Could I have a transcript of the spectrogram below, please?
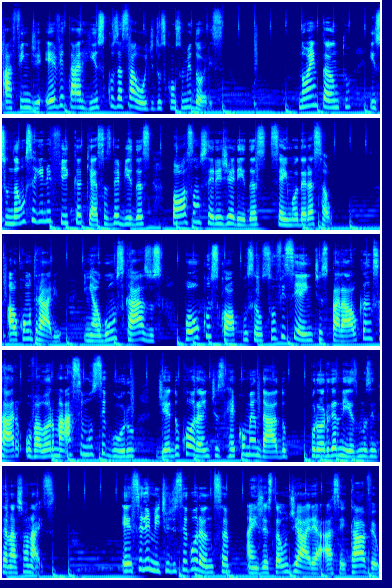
a fim de evitar riscos à saúde dos consumidores. No entanto, isso não significa que essas bebidas possam ser ingeridas sem moderação. Ao contrário, em alguns casos, poucos copos são suficientes para alcançar o valor máximo seguro de edulcorantes recomendado por organismos internacionais. Esse limite de segurança, a ingestão diária aceitável,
